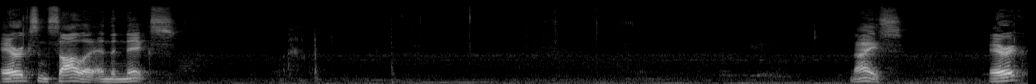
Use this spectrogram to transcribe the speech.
Erickson Sala and the Knicks. Nice. Eric,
